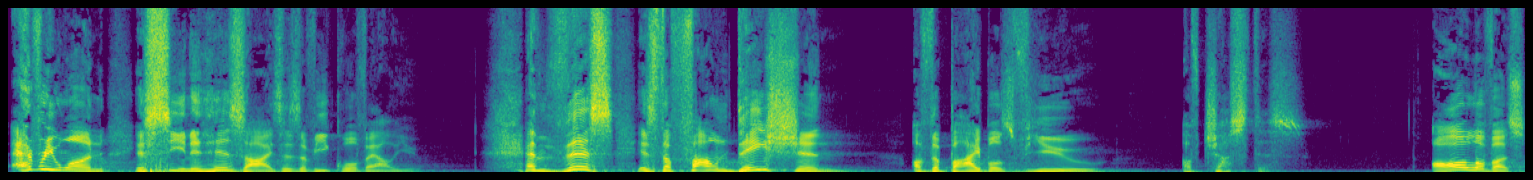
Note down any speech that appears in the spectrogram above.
Everyone is seen in His eyes as of equal value. And this is the foundation of the Bible's view of justice. All of us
